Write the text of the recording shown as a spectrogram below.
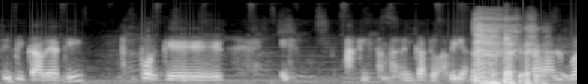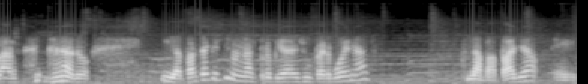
típica de aquí, porque es- aquí está más rica todavía, ¿no? En cada lugar, claro. Y aparte que tiene unas propiedades súper buenas, la papaya, eh,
